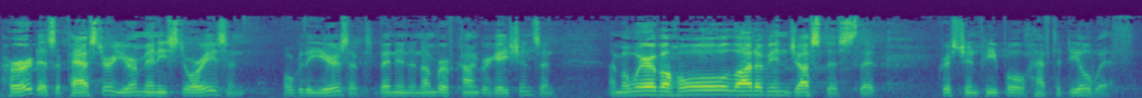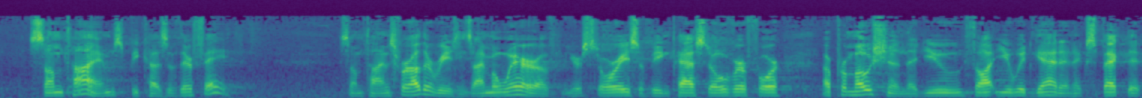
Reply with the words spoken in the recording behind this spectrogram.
heard as a pastor your many stories, and over the years I've been in a number of congregations, and I'm aware of a whole lot of injustice that Christian people have to deal with, sometimes because of their faith, sometimes for other reasons. I'm aware of your stories of being passed over for a promotion that you thought you would get and expected,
